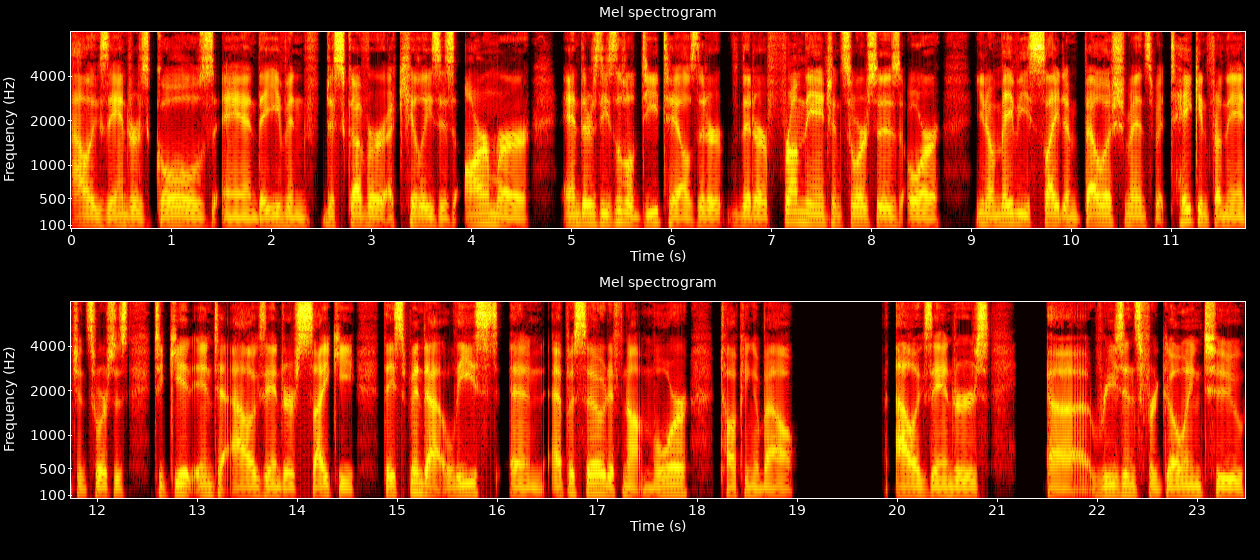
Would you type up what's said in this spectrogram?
Alexander's goals and they even discover Achilles' armor and there's these little details that are that are from the ancient sources or you know maybe slight embellishments but taken from the ancient sources to get into Alexander's psyche. They spend at least an episode if not more talking about Alexander's uh, reasons for going to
